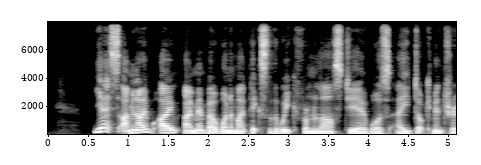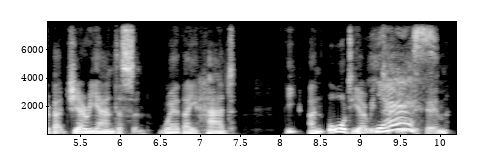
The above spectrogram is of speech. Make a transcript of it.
Yes, I mean, I, I, I remember one of my picks of the week from last year was a documentary about Gerry Anderson, where they had the an audio interview Yes. with him,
